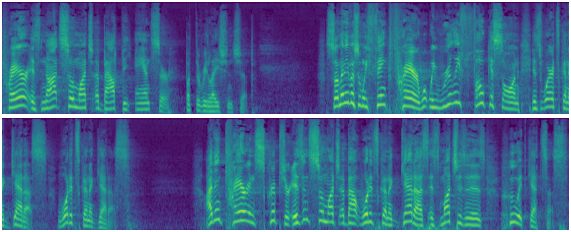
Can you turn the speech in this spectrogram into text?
prayer is not so much about the answer, but the relationship. So many of us, when we think prayer, what we really focus on is where it's going to get us, what it's going to get us. I think prayer in Scripture isn't so much about what it's going to get us as much as it is who it gets us,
